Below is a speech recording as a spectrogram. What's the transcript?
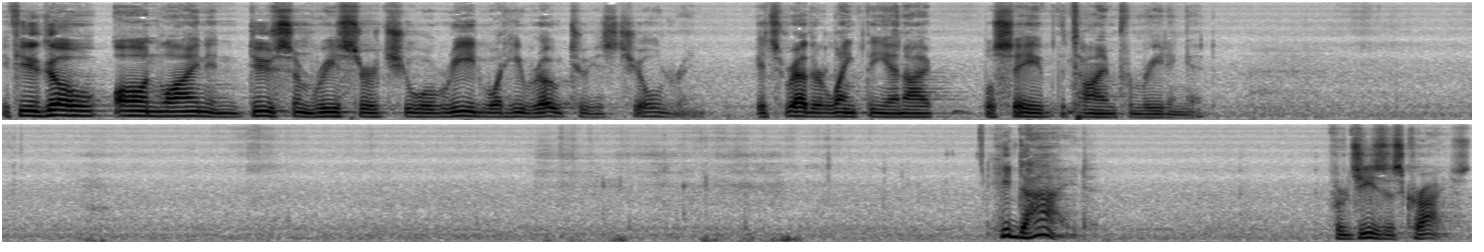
If you go online and do some research, you will read what he wrote to his children. It's rather lengthy, and I will save the time from reading it. He died for Jesus Christ.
